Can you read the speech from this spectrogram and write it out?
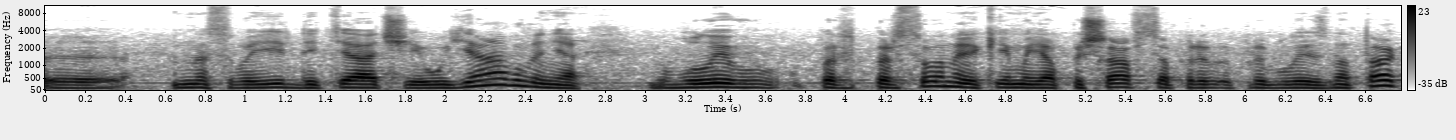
е, на свої дитячі уявлення. Бо були персони, якими я пишався приблизно так,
